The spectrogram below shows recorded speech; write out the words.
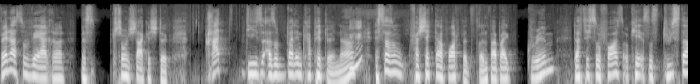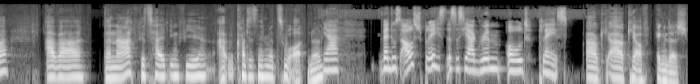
wenn das so wäre, ist schon ein starkes Stück. Hat diese, also bei dem Kapitel, ne, ist da so ein versteckter Wortwitz drin? Weil bei Grimm dachte ich sofort, okay, es ist düster, aber danach wird's halt irgendwie, ah, konnte es nicht mehr zuordnen. Ja, wenn du es aussprichst, ist es ja Grim Old Place. Ah, okay, ah, okay, auf Englisch.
